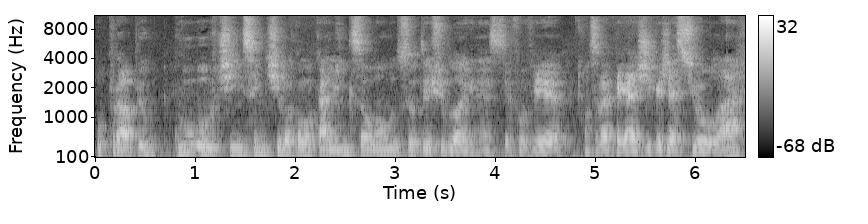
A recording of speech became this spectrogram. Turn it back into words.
o próprio Google te incentiva a colocar links ao longo do seu texto blog, né? Se você for ver, quando você vai pegar as dicas de SEO lá...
